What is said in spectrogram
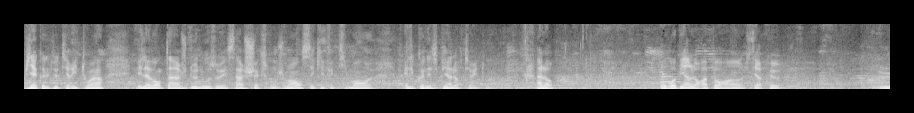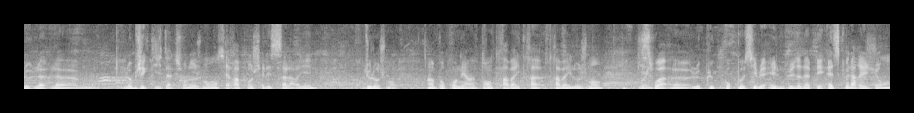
bien connaître le territoire. Et l'avantage de nos ESH chaque Logement, c'est qu'effectivement, euh, elles connaissent bien leur territoire. Alors, on voit bien le rapport, hein. c'est-à-dire que l'objectif d'Action Logement, c'est rapprocher les salariés du logement. Hein, pour qu'on ait un temps travail travail logement qui soit euh, le plus court possible et le plus adapté. Est-ce que la région,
